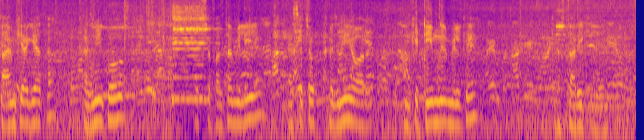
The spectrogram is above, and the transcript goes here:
कायम किया गया था। खजनी को एक सफलता मिली है। एस एच खजनी और उनकी टीम ने मिलकर गिरफ्तारी की है।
